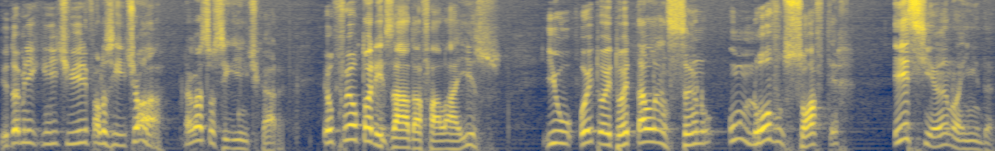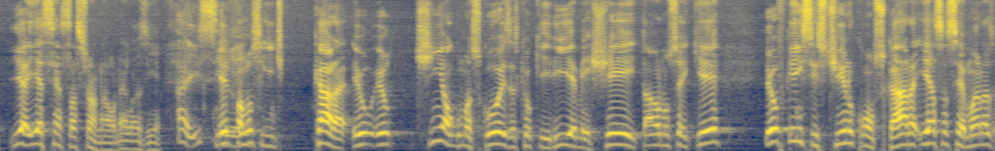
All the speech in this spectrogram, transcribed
e o Dominic Nietzsche vira e falou o seguinte, ó, o negócio é o seguinte, cara, eu fui autorizado a falar isso, e o 888 está lançando um novo software esse ano ainda. E aí é sensacional, né, Lanzinha? Aí sim, E ele hein? falou o seguinte, cara, eu, eu tinha algumas coisas que eu queria mexer e tal, não sei o quê. Eu fiquei insistindo com os caras e essas semanas,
